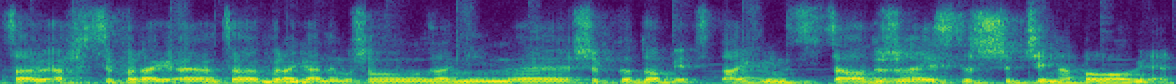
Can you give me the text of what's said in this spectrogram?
cały, a wszyscy hurag całe mhm. huragany muszą za nim e, szybko dobiec, tak? Więc cała drużyna jest też szybciej na połowie.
